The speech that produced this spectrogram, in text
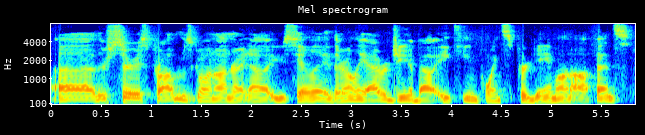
Uh, there's serious problems going on right now at UCLA. They're only averaging about 18 points per game on offense.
